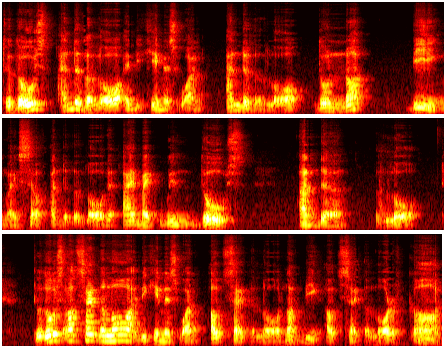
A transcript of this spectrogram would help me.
To those under the law I became as one under the law, though not being myself under the law, that I might win those under the law. To those outside the law I became as one outside the law, not being outside the law of God,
